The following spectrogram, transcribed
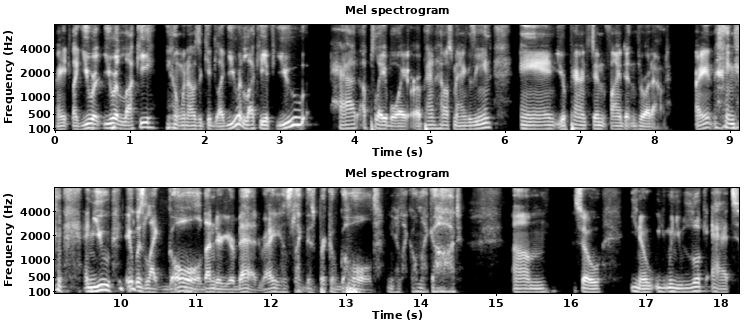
right? Like you were you were lucky, you know, when I was a kid, like you were lucky if you had a Playboy or a Penthouse magazine and your parents didn't find it and throw it out, right? and you, it was like gold under your bed, right? It's like this brick of gold, and you're like, oh my god. Um, so you know when you look at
